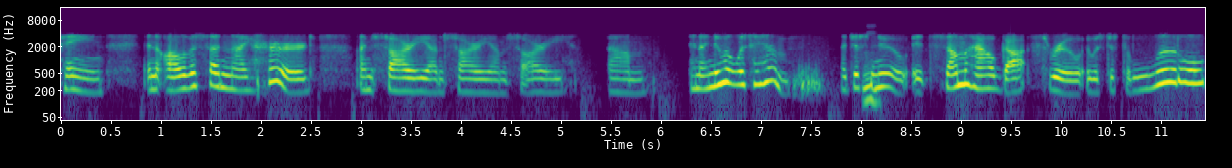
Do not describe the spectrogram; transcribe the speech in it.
pain. And all of a sudden, I heard, "I'm sorry, I'm sorry, I'm sorry," um, and I knew it was him. I just mm. knew it somehow got through. It was just a little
